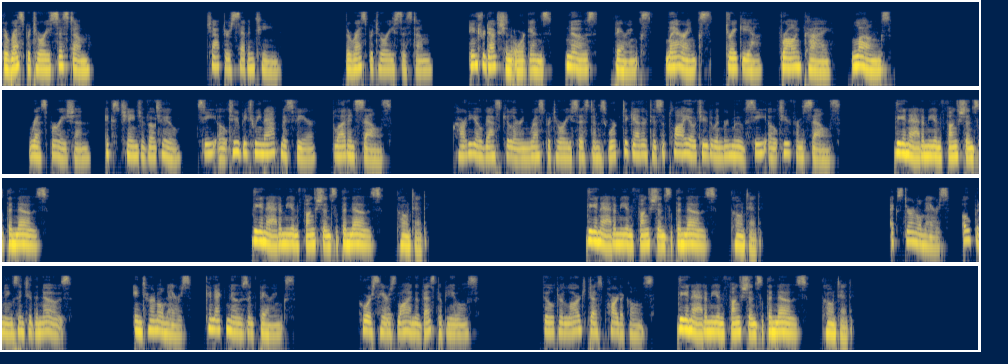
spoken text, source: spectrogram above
The respiratory system. Chapter 17 The respiratory system. Introduction organs, nose, pharynx, larynx, trachea, bronchi, lungs. Respiration, exchange of O2, CO2 between atmosphere, blood and cells. Cardiovascular and respiratory systems work together to supply O2 to and remove CO2 from cells. The anatomy and functions of the nose. The anatomy and functions of the nose, counted. The anatomy and functions of the nose, counted. External nares, openings into the nose. Internal nares, connect nose and pharynx. Coarse hairs line the vestibules. Filter large dust particles. The anatomy and functions of the nose, counted.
